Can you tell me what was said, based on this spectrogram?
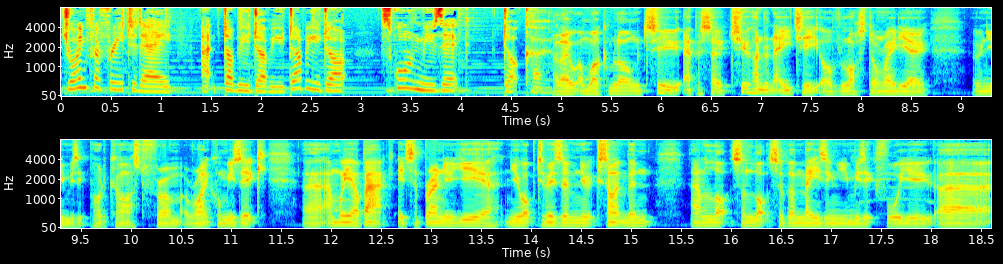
Join for free today at www.schoolmusic.co. Hello and welcome along to episode 280 of Lost on Radio, a new music podcast from Right Chord Music. Uh, and we are back. It's a brand new year, new optimism, new excitement, and lots and lots of amazing new music for you. Uh,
